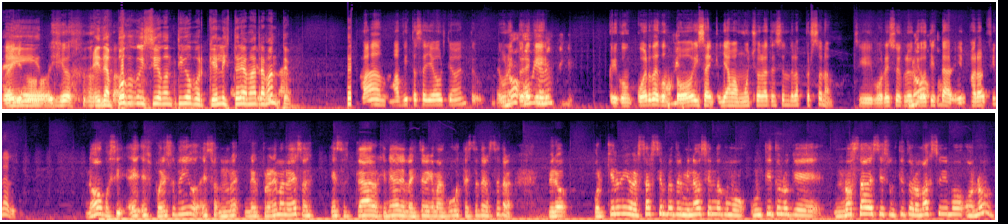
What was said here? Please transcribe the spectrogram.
ahí, tampoco coincido contigo porque es la historia más atrapante. Más, más vistas allá últimamente. Es una historia que, concuerda con todo y sabe que llama mucho la atención de las personas. Sí, por eso yo creo que Otis está bien parado al final. No, pues sí, e, es, por eso te digo, eso no, el problema no es eso, eso es claro, genial, es la historia que más gusta, etcétera, etcétera. Pero, ¿por qué el Universal siempre ha terminado siendo como un título que no sabe si es un título máximo o no?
